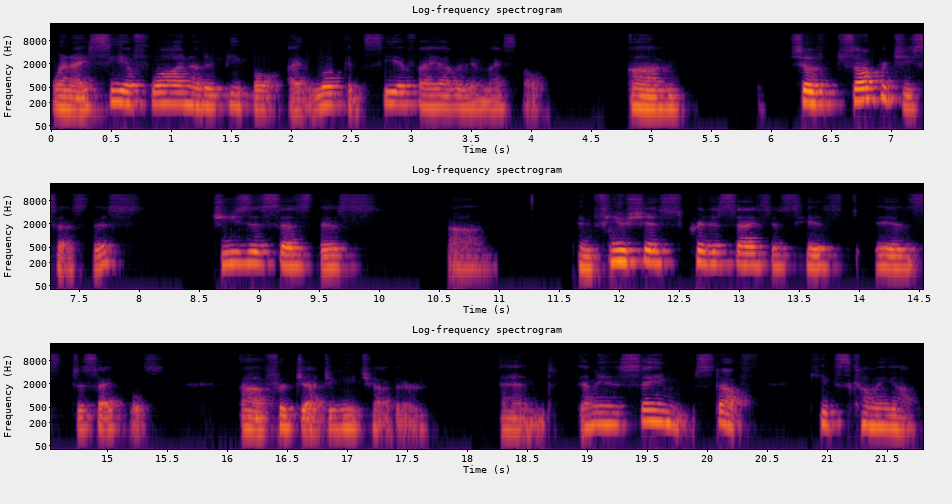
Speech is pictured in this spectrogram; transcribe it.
When I see a flaw in other people, I look and see if I have it in myself. Um, so Socrates says this, Jesus says this, um, Confucius criticizes his his disciples uh, for judging each other. And I mean, the same stuff keeps coming up.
